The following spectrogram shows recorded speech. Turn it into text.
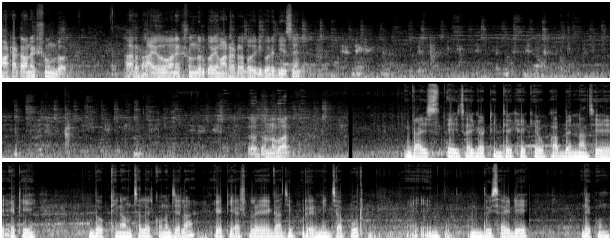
মাঠাটা অনেক সুন্দর। আর ভাইও অনেক সুন্দর করে মাঠাটা তৈরি করে দিয়েছে। ধন্যবাদ। গাইস এই জায়গাটি দেখে কেউ ভাববেন না যে এটি দক্ষিণ অঞ্চলের কোনো জেলা। এটি আসলে গাজীপুরের মির্জাপুর। দুই সাইডে দেখুন,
